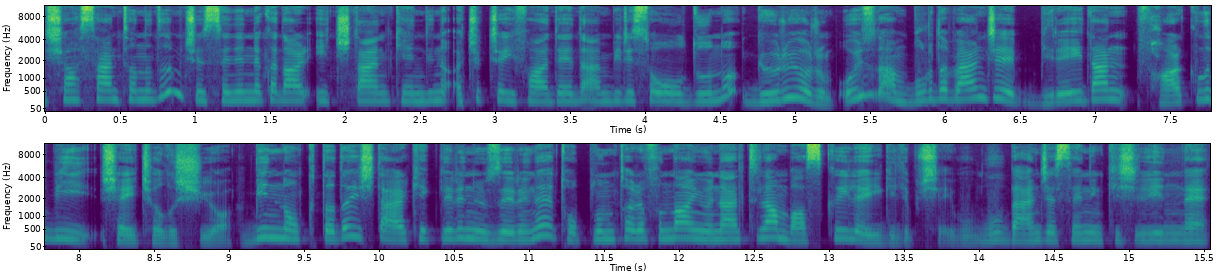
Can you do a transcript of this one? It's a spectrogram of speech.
şahsen tanıdığım için senin ne kadar içten kendini açıkça ifade eden birisi olduğunu görüyorum. O yüzden burada bence bireyden farklı bir şey çalışıyor. Bir noktada işte erkeklerin üzerine toplum tarafından yöneltilen baskıyla ilgili bir şey bu. Bu bence senin kişiliğinle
